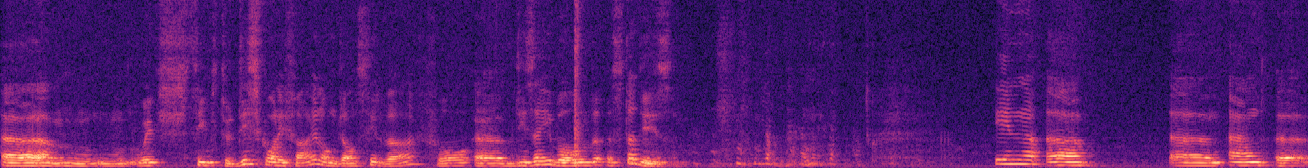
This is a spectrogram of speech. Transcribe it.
um, which seems to disqualify Long John Silver for uh, disabled studies. In uh, um, and uh,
